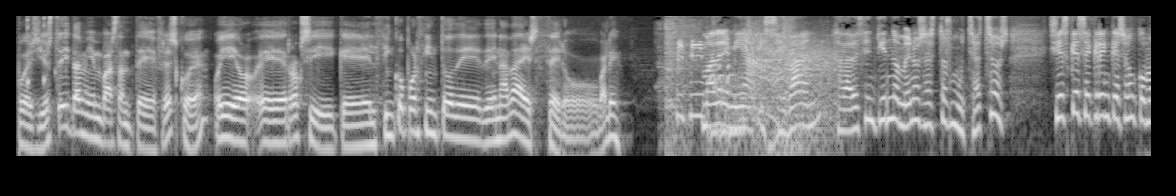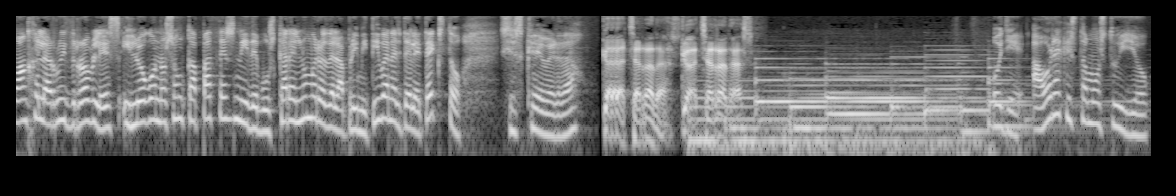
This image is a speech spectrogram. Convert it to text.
Pues yo estoy también bastante fresco, ¿eh? Oye, eh, Roxy, que el 5% de, de nada es cero, ¿vale? Madre mía, y se van. Cada vez entiendo menos a estos muchachos. Si es que se creen que son como Ángela Ruiz Robles y luego no son capaces ni de buscar el número de la primitiva en el teletexto. Si es que de verdad. Cacharradas. Cacharradas. Oye, ahora que estamos tú y yo,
